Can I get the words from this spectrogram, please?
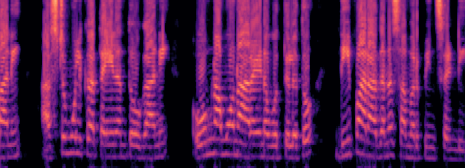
గాని అష్టమూలిక తైలంతో గాని ఓం నమో నారాయణ ఒత్తులతో దీపారాధన సమర్పించండి.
